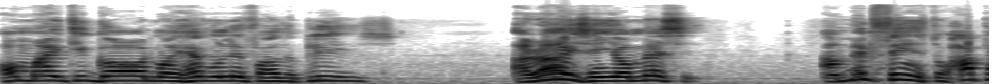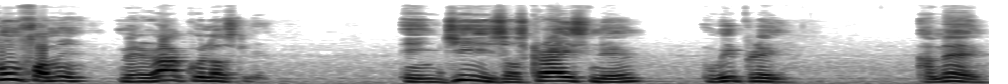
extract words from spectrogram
Almighty God, my Heavenly Father, please arise in your mercy and make things to happen for me miraculously. In Jesus Christ's name we pray. Amen.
